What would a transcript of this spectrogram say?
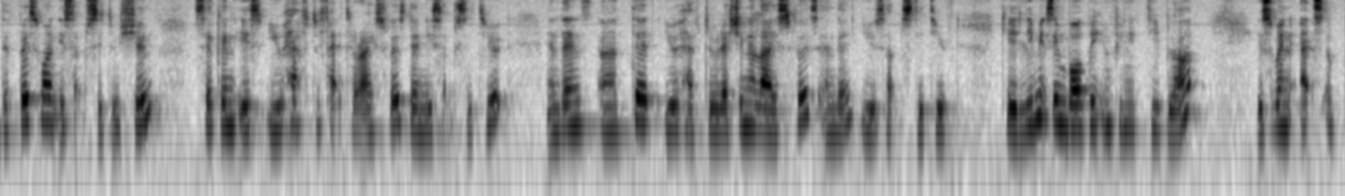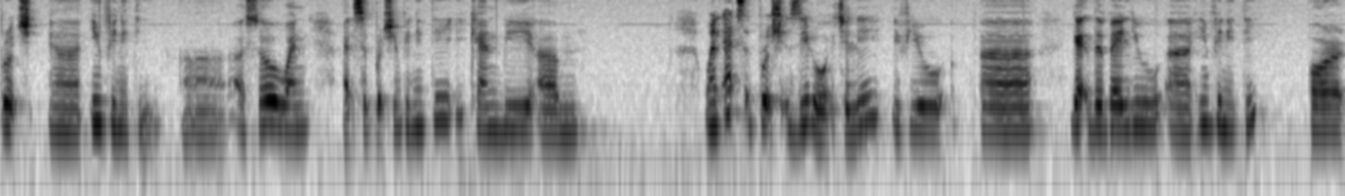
the first one is substitution second is you have to factorize first then you substitute and then uh, third you have to rationalize first and then you substitute okay limits involving infinity pula is when x approach uh, infinity. Uh, so when x approach infinity, it can be um, when x approach zero. Actually, if you uh, get the value uh, infinity or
